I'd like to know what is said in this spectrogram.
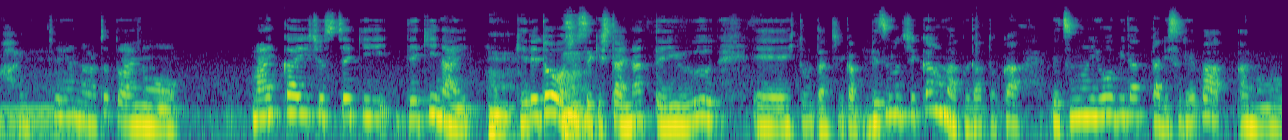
はい。というのはちょっとあの毎回出席できないうん。けれどうん出席したいなっていう、えー人たちが別の時間枠だとか別の曜日だったりすればあの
